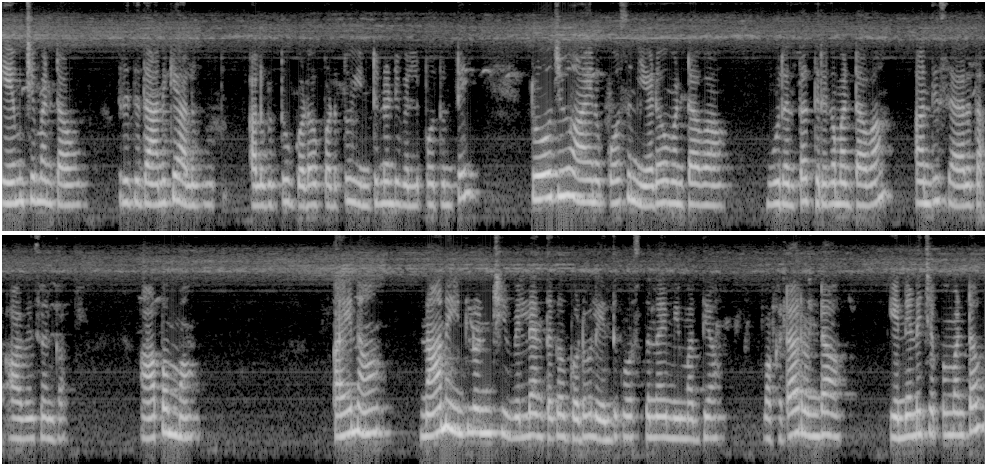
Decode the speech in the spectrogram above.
ఏం చేయమంటావు? ప్రతిదానికి అలుగు అలుగుతూ గొడవ పడుతూ ఇంటి నుండి వెళ్ళిపోతుంటే రోజు ఆయన కోసం ఏడవమంటావా? ఊరంతా తిరగమంటావా? అంది శారద ఆవేశంగా. ఆపమ్మా. అయినా నాన్న ఇంట్లో నుంచి వెళ్ళేంతగా గొడవలు ఎందుకు వస్తున్నాయి మీ మధ్య? ఒకటా రెండా? ఎన్నెన్ని చెప్పమంటావు?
